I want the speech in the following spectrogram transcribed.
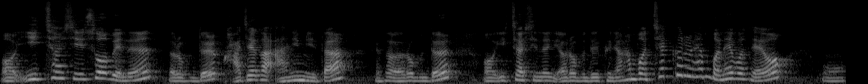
어, 2차 시 수업에는 여러분들 과제가 아닙니다. 그래서 여러분들 어, 2차 시는 여러분들 그냥 한번 체크를 한번 해보세요. 어,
